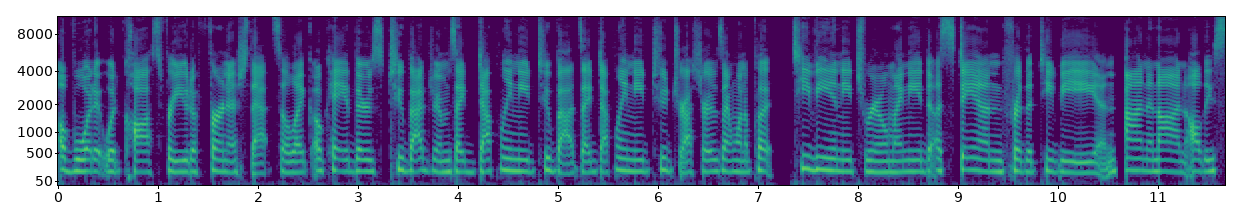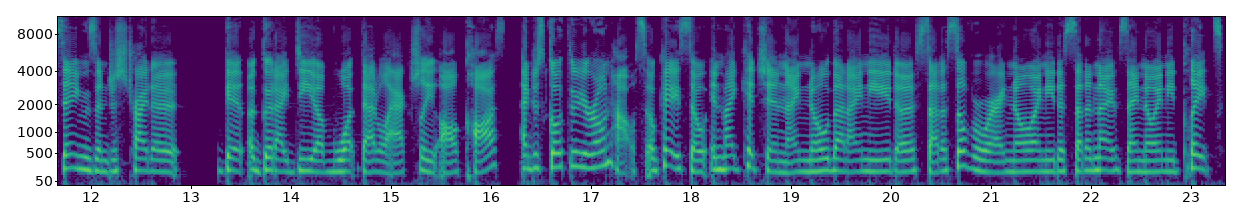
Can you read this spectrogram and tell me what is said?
of what it would cost for you to furnish that. So, like, okay, there's two bedrooms. I definitely need two beds. I definitely need two dressers. I want to put TV in each room. I need a stand for the TV and on and on, all these things, and just try to get a good idea of what that will actually all cost and just go through your own house. Okay, so in my kitchen, I know that I need a set of silverware. I know I need a set of knives. I know I need plates,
